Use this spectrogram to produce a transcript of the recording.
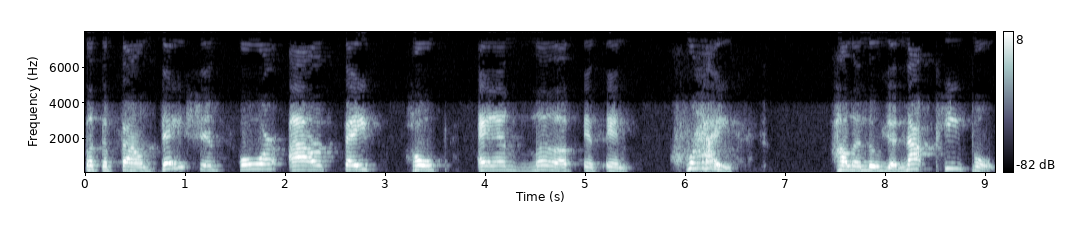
But the foundation for our faith, hope, and love is in Christ. Hallelujah. Not people.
